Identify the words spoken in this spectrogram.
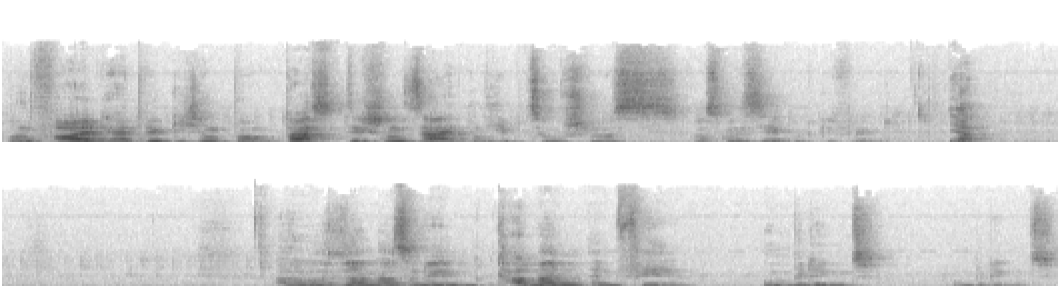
Und vor allem, er hat wirklich einen bombastischen Seitenhieb zum Schluss, was mir sehr gut gefällt. ja. Also muss ich sagen, also den kann man empfehlen. Unbedingt. Unbedingt.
